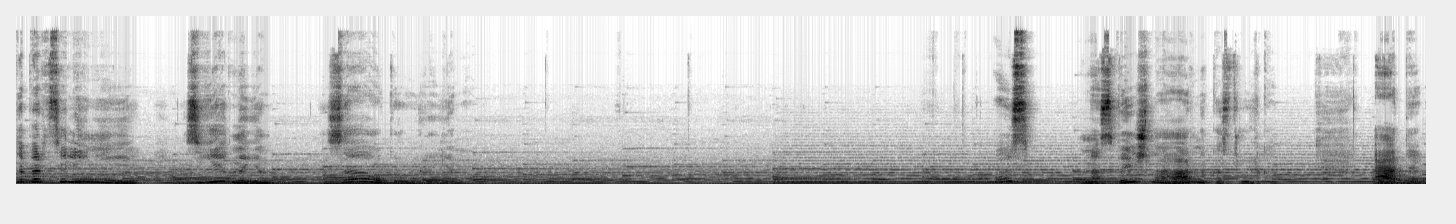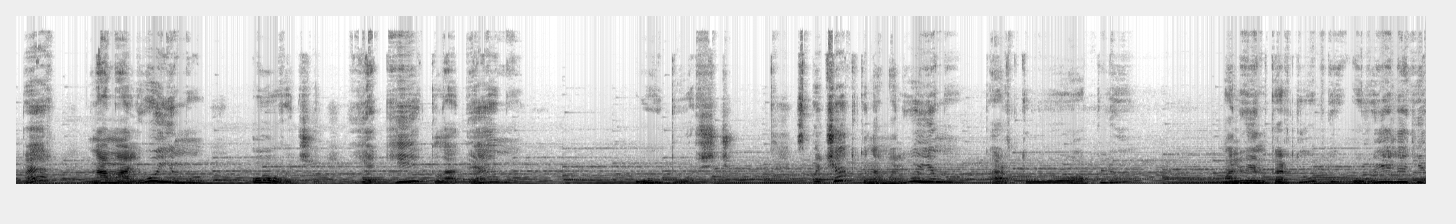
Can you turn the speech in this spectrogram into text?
Тепер ці лінії з'єднуємо, заокруглюємо. Ось у нас вийшла гарна каструлька. А тепер намалюємо овочі, які кладемо у борщ. Спочатку намалюємо картоплю. Малюємо картоплю у вигляді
